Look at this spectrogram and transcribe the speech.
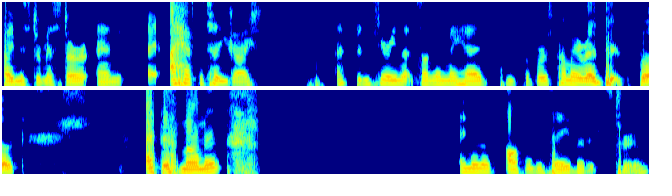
by Mr. Mister, and I, I have to tell you guys, I've been hearing that song in my head since the first time I read this book. At this moment, I know that's awful to say, but it's true.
